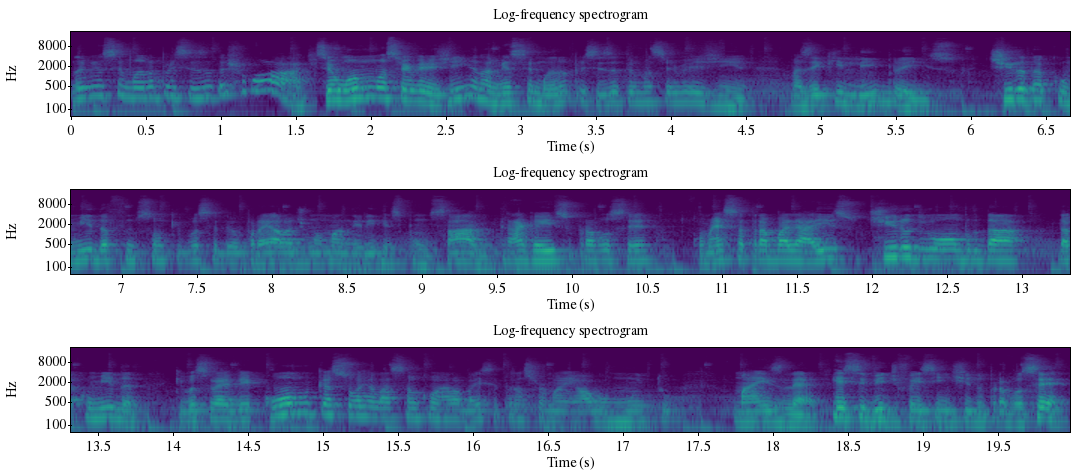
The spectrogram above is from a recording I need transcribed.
na minha semana precisa ter chocolate. Se eu amo uma cervejinha, na minha semana precisa ter uma cervejinha. Mas equilibra isso. Tira da comida a função que você deu para ela de uma maneira irresponsável. Traga isso para você. Comece a trabalhar isso, tira do ombro da, da comida, que você vai ver como que a sua relação com ela vai se transformar em algo muito mais leve. Esse vídeo fez sentido para você?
